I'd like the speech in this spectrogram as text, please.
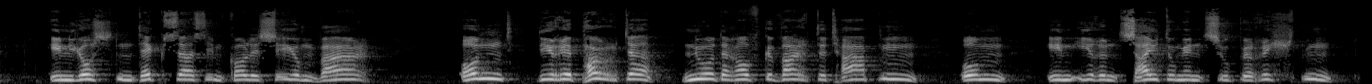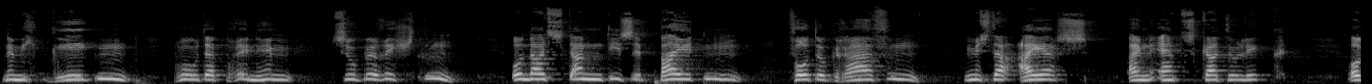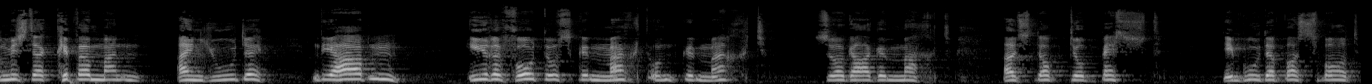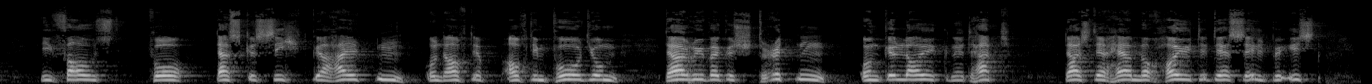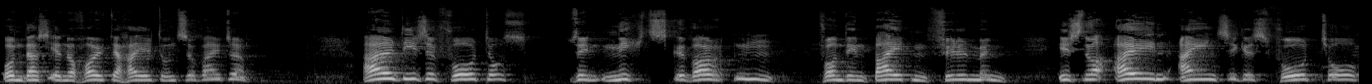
in Houston, Texas im Kolosseum war und die Reporter nur darauf gewartet haben, um in ihren Zeitungen zu berichten, nämlich gegen Bruder Brenham zu berichten. Und als dann diese beiden Fotografen, Mr. Ayers, ein Erzkatholik, und Mr. Kippermann, ein Jude, die haben ihre Fotos gemacht und gemacht, sogar gemacht, als Dr. Best dem Bruder Bosworth die Faust vor das Gesicht gehalten und auf, der, auf dem Podium darüber gestritten und geleugnet hat, dass der Herr noch heute derselbe ist und dass er noch heute heilt und so weiter. All diese Fotos sind nichts geworden von den beiden Filmen, ist nur ein einziges Foto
